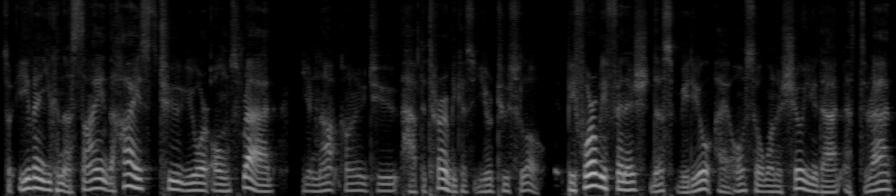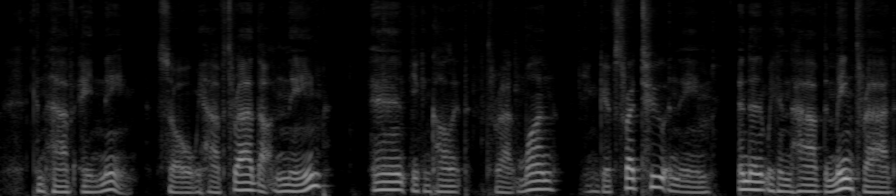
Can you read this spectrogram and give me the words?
So even you can assign the highest to your own thread, you're not going to have the turn because you're too slow. Before we finish this video, I also want to show you that a thread can have a name. So we have thread.name and you can call it thread1 you can give thread 2 a name, and then we can have the main thread,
